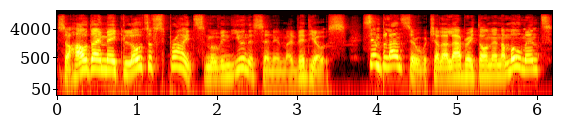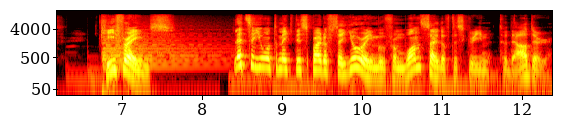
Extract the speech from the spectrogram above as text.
So how do I make loads of sprites move in unison in my videos? Simple answer, which I'll elaborate on in a moment. Keyframes. Let's say you want to make this sprite of Sayori move from one side of the screen to the other.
